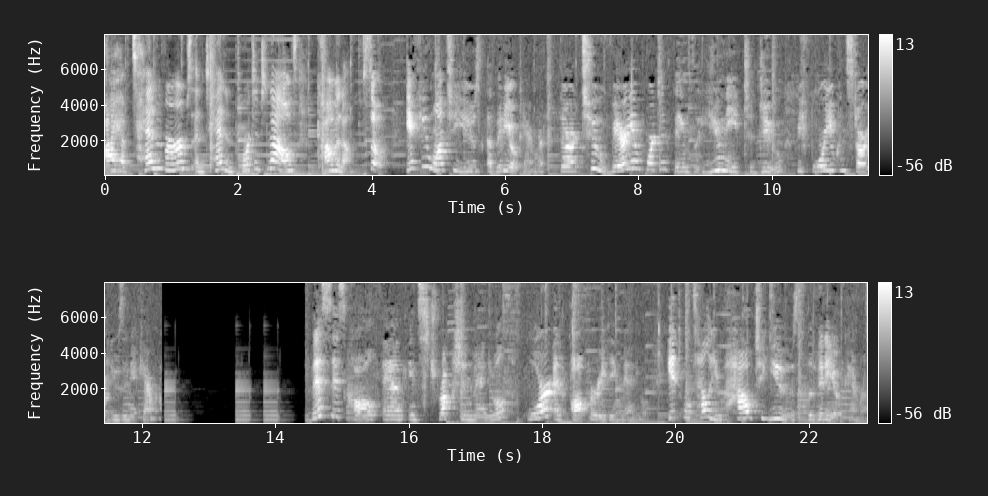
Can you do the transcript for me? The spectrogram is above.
I have 10 verbs and 10 important nouns coming up. So, if you want to use a video camera, there are two very important things that you need to do before you can start using a camera. Called an instruction manual or an operating manual. It will tell you how to use the video camera.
